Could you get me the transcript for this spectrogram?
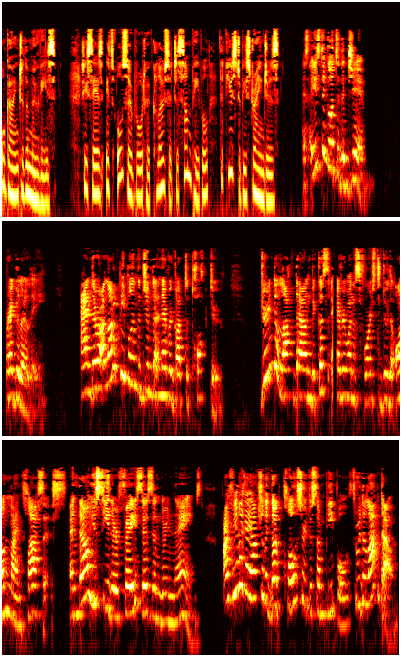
or going to the movies. She says it's also brought her closer to some people that used to be strangers. I used to go to the gym regularly, and there were a lot of people in the gym that I never got to talk to. During the lockdown, because everyone was forced to do the online classes, and now you see their faces and their names, I feel like I actually got closer to some people through the lockdown.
